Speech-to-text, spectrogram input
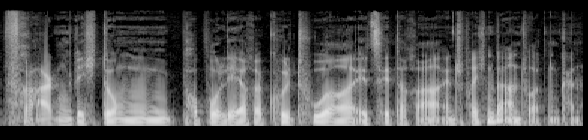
Fragen Richtung populärer Kultur etc. entsprechend beantworten können.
